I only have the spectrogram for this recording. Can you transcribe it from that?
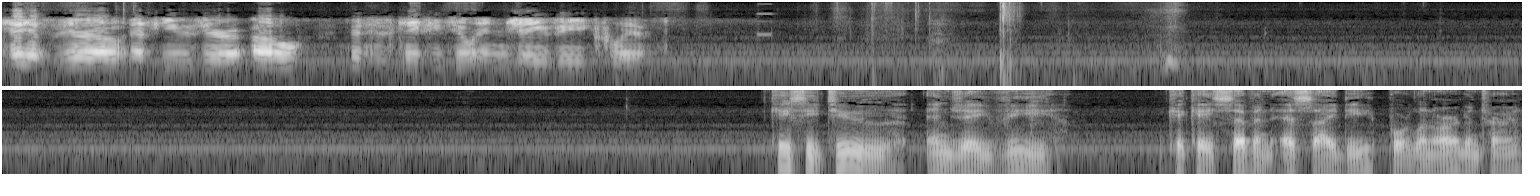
KF0 FU0O. This is KC2NJV clear. KC2 NJV KK7 SID Portland, Oregon trying.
